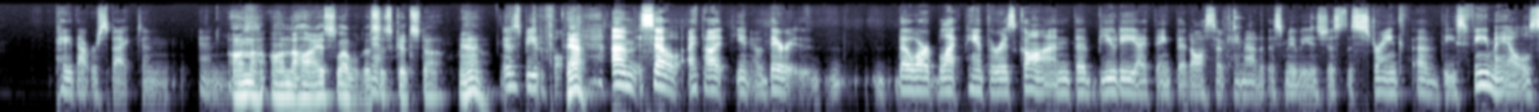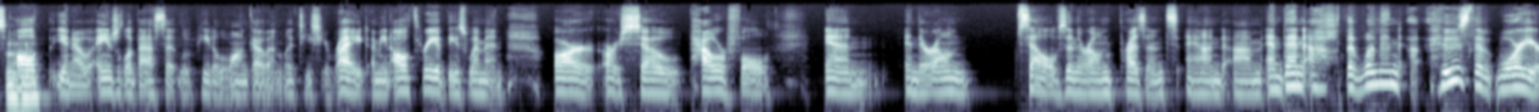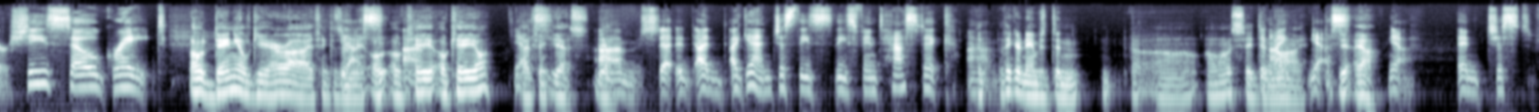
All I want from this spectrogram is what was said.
pay that respect. And, and on the on the highest level. This Yeah. is good stuff. Yeah. it was beautiful. Yeah. Um, so I thought, you know, there, though our Black Panther is gone, the beauty I think that also came out of this movie is just the strength of these females. Mm-hmm. All you know, Angela Bassett, Lupita Nyong'o, and Letitia Wright. I mean, all three of these women are are so powerful in in their own selves in their own presence and um and then oh, the woman uh, who's the warrior she's so great Oh, Danai Gurira, I think is her Yes. name. O- okay, Okoye? I yes. think yes. Yeah. um I, again just these these fantastic um I think her name is Den. Uh, I want to say deny. Danai, yes. Yeah, yeah. yeah and just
